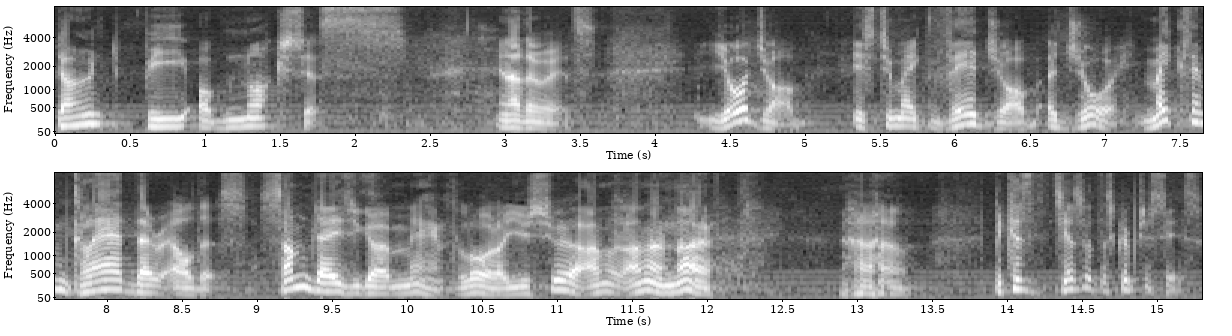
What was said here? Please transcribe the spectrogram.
Don't be obnoxious. In other words, your job is to make their job a joy. Make them glad they're elders. Some days you go, man, Lord, are you sure? I don't, I don't know. because here's what the scripture says.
